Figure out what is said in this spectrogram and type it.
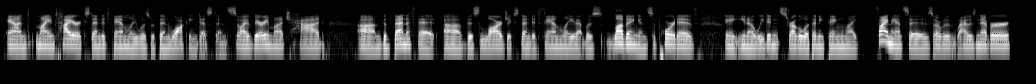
and my entire extended family was within walking distance. So i very much had um, the benefit of this large extended family that was loving and supportive. And, you know we didn't struggle with anything like finances or i was never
